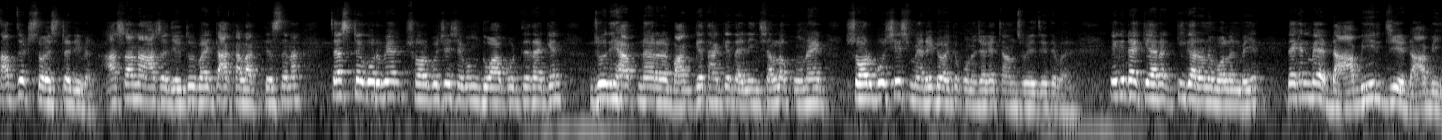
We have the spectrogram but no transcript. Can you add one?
সাবজেক্ট চয়েসটা দিবেন। আশা না আশা যেহেতু ভাই টাকা লাগতেছে না, চেষ্টা করবেন সর্বশেষ এবং দোয়া করতে থাকেন। যদি আপনার ভাগ্যে থাকে তাহলে ইনশাল্লাহ কোনো এক সর্বশেষ ম্যারিটে হয়তো কোনো জায়গায় চান্স হয়ে যেতে পারে। এটা কী কারণে বলেন ভাইয়া? দেখেন ভাইয়া, ডাবির যে ডাবি,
